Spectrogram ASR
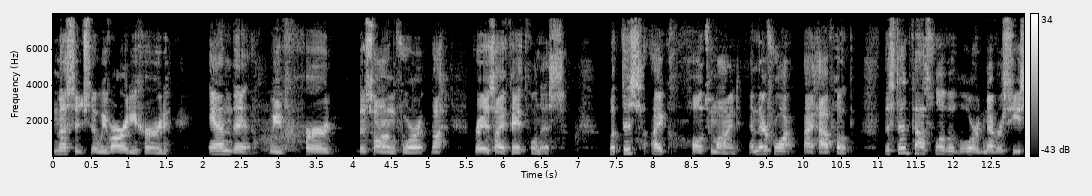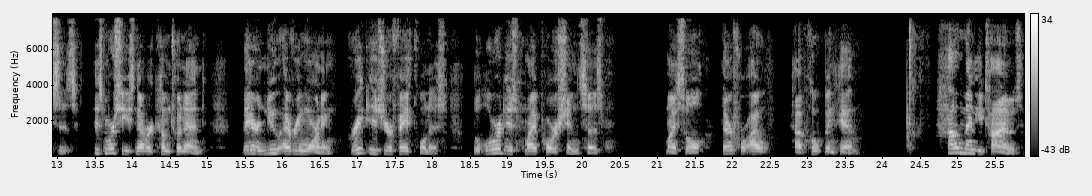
message that we've already heard and that we've heard the song for the great is thy faithfulness. But this I call to mind, and therefore I have hope. The steadfast love of the Lord never ceases. His mercies never come to an end. They are new every morning. Great is your faithfulness. The Lord is my portion, says my soul. Therefore I have hope in him. How many times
